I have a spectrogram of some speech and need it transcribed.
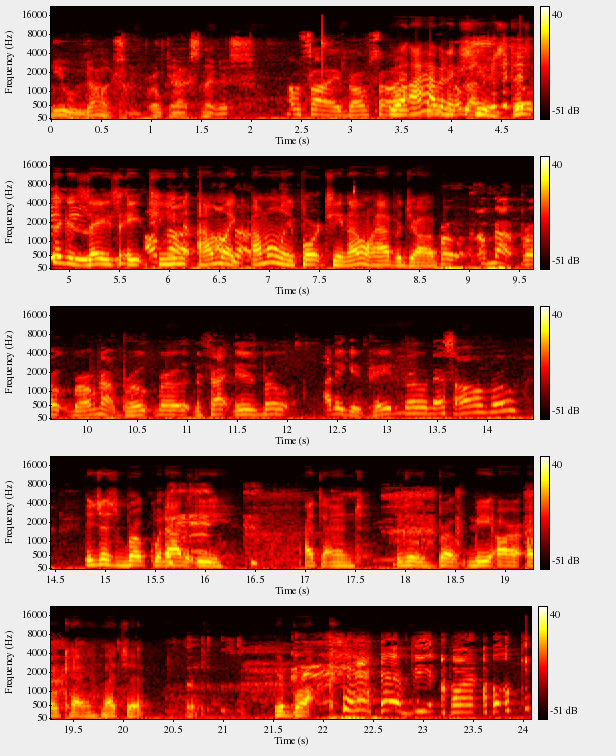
You, y'all are some broke ass niggas. I'm sorry, bro. I'm sorry. Well, I bro, have an but I'm not- excuse. This nigga Zay's 18. I'm, not- I'm like, not- I'm only 14. I don't have a job. Bro, I'm not broke, bro. I'm not broke, bro. The fact is, bro, I didn't get paid, bro. That's all, bro. You just broke without an E at the end. It just broke. B R O K. That's it. You're Brock. B R O K.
